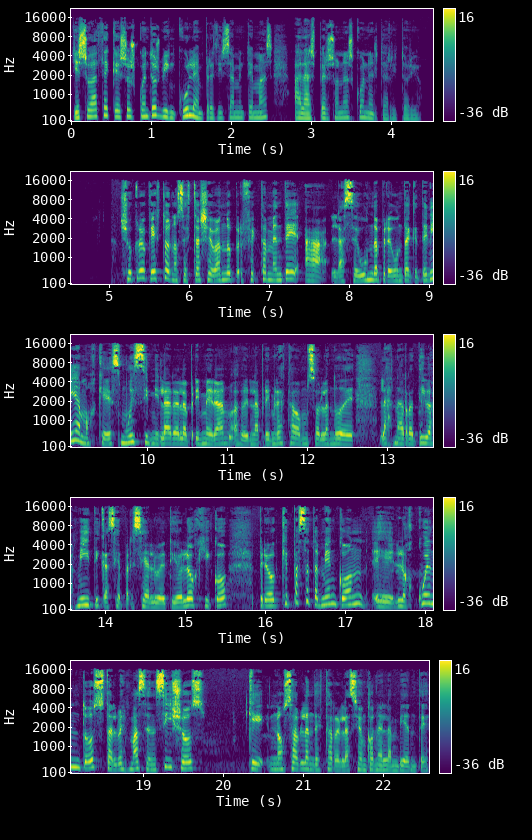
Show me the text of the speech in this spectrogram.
Y eso hace que esos cuentos vinculen precisamente más a las personas con el territorio. Yo creo que esto nos está llevando perfectamente a la segunda pregunta que teníamos, que es muy similar a la primera. En la primera estábamos hablando de las narrativas míticas y aparecía lo etiológico, pero ¿qué pasa también con eh, los cuentos, tal vez más sencillos, que nos hablan de esta relación con el ambiente?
